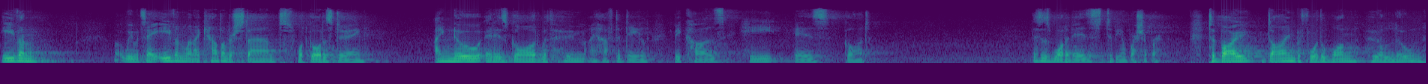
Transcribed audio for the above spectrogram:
Even, we would say, even when I can't understand what God is doing, I know it is God with whom I have to deal because He is God. This is what it is to be a worshipper to bow down before the one who alone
